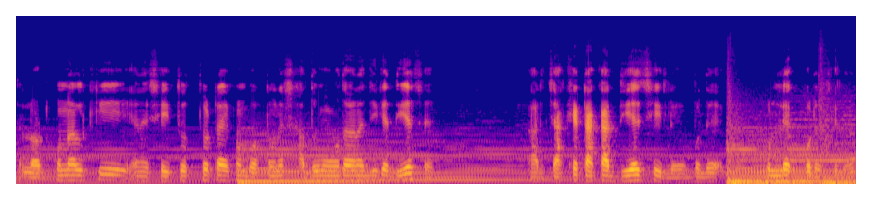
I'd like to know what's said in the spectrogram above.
তা লর্ড কুণাল কি মানে সেই তথ্যটা এখন বর্তমানে সাধু মমতা ব্যানার্জিকে দিয়েছে? আর যাকে টাকা দিয়েছিল বলে উল্লেখ করেছিলেন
